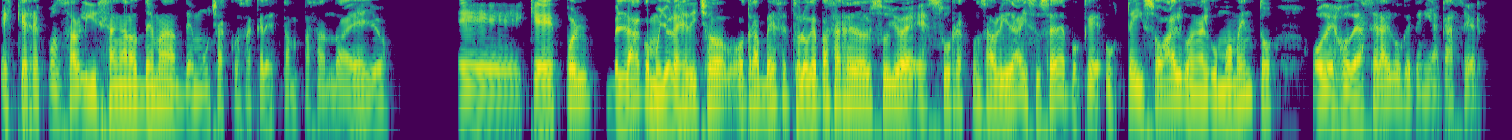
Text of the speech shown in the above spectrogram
es que responsabilizan a los demás de muchas cosas que le están pasando a ellos eh, que es por, ¿verdad? Como yo les he dicho otras veces, todo lo que pasa alrededor suyo es, su responsabilidad y sucede porque usted hizo algo en algún momento o dejó de hacer algo que tenía que hacer.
